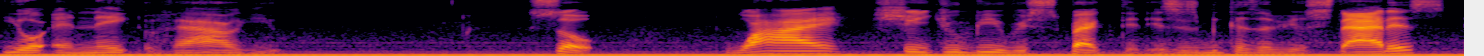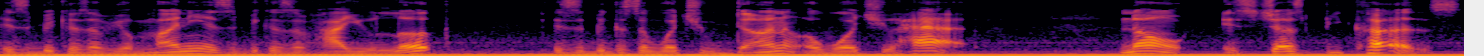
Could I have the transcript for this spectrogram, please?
your innate value. So, why should you be respected? Is it because of your status? Is it because of your money? Is it because of how you look? Is it because of what you've done or what you have? No, it's just because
